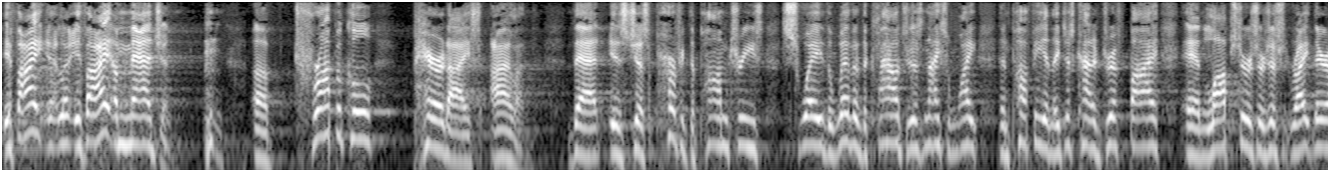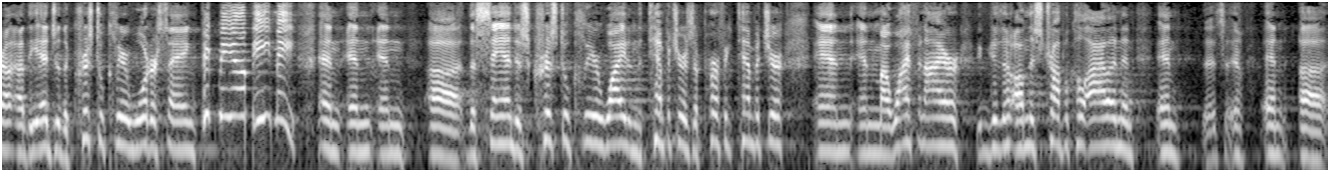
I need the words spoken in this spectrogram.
If I, if I imagine a tropical paradise island that is just perfect. The palm trees sway, the weather, the clouds are just nice and white and puffy, and they just kind of drift by, and lobsters are just right there at the edge of the crystal clear water saying, Pick me up, eat me. And, and, and uh, the sand is crystal clear white, and the temperature is a perfect temperature, and, and my wife and I are on this tropical island, and, and and uh,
